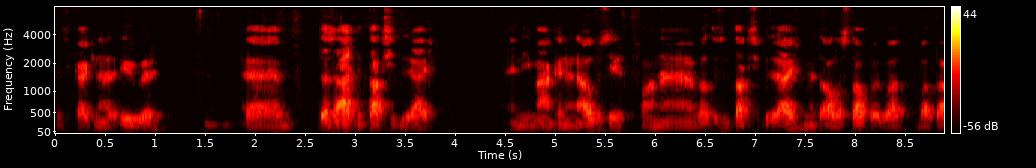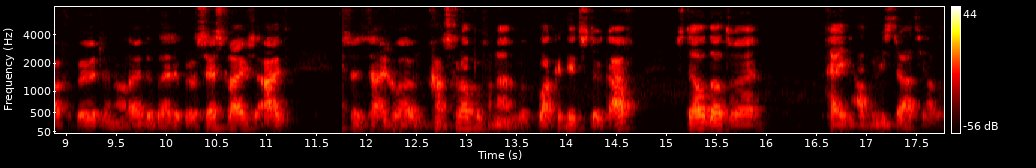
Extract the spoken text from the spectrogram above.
Als je kijkt naar Uber, uh, dat is eigenlijk een taxibedrijf. En die maken een overzicht van uh, wat is een taxibedrijf met alle stappen, wat, wat daar gebeurt en al. Dat hele proces schrijven ze uit. Ze zijn gewoon gaan schrappen van nou, we plakken dit stuk af. Stel dat we geen administratie hadden.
